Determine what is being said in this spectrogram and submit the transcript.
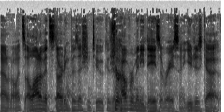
I don't know. It's a lot of it's starting position too. Because Sure. however many days of racing, you just got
